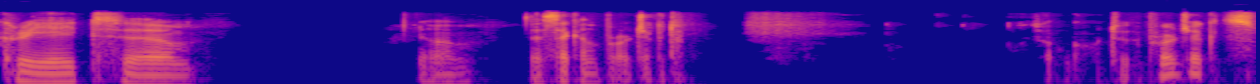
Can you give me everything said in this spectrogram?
create um, um, the second project. So I'll go to the projects,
